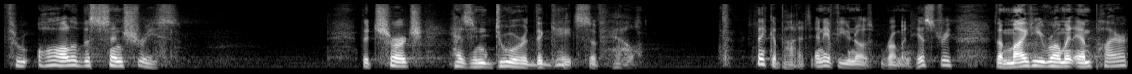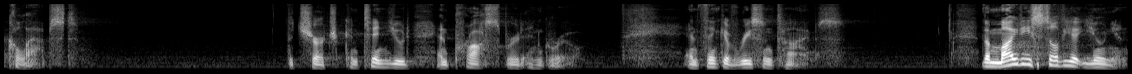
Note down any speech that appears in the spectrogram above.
Through all of the centuries, the church has endured the gates of hell. Think about it. Any of you know Roman history? The mighty Roman Empire collapsed. The church continued and prospered and grew. And think of recent times. The mighty Soviet Union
